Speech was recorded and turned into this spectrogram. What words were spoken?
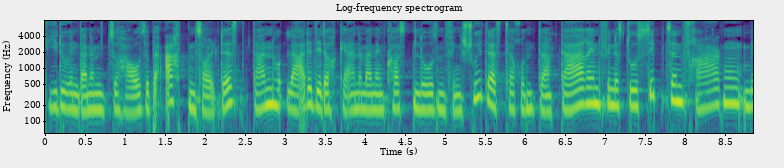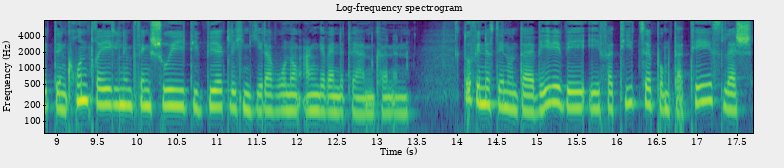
die du in deinem Zuhause beachten solltest, dann lade dir doch gerne meinen kostenlosen Feng Shui-Test herunter. Darin findest du 17 Fragen mit den Grundregeln im Feng Shui, die wirklich in jeder Wohnung angewendet werden können. Du findest ihn unter www.evatize.at slash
